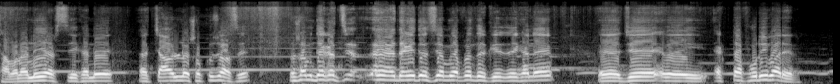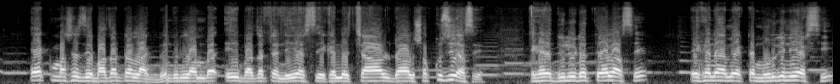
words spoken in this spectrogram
সামানা নিয়ে আসছি। এখানে চাউল সব কিছু আছে। তো আমি দেখাচ্ছি দেখাইতেছি আমি আপনাদেরকে যে এখানে যে একটা পরিবারের এক মাসে যে বাজারটা লাগবে আলহামদুলিল্লাহ আমরা এই বাজারটা নিয়ে আসছি। এখানে চাল ডাল সবকিছুই আছে। এখানে দুই লিটার তেল আছে। এখানে আমি একটা মুরগি নিয়ে আসছি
